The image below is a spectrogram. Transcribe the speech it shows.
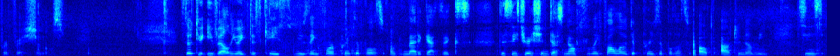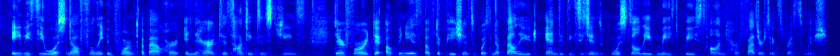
professionals. So to evaluate this case using four principles of medical ethics, the situation does not fully follow the principles of autonomy, since ABC was not fully informed about her inherited Huntington's genes. Therefore, the opinions of the patients was not valued, and the decision was solely made based on her father's express wish.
